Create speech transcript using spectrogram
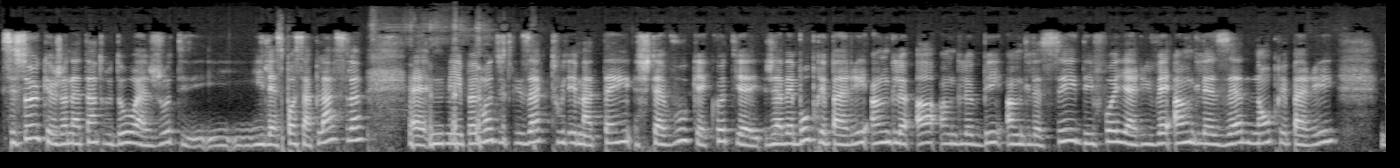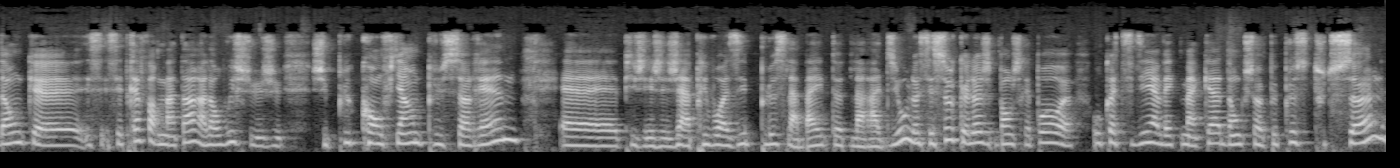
C'est sûr que Jonathan Trudeau ajoute, il, il laisse pas sa place là, euh, mais Benoît Dutrisac tous les matins, je t'avoue qu'écoute, j'avais beau préparer angle A, angle B, angle C, des fois il arrivait angle Z non préparé. Donc c'est très formateur alors oui, je, je, suis plus confiante, plus sereine. Euh, puis j'ai apprivoisé plus la bête de la radio. Là, c'est sûr que là, bon, je serai pas euh, au quotidien avec Maca, donc je suis un peu plus toute seule.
